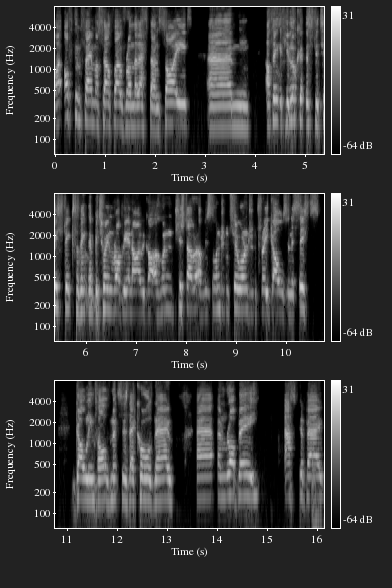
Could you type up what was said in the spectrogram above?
I often found myself over on the left hand side. Um, I think if you look at the statistics, I think that between Robbie and I, we got 100, just over 102, 103 goals and assists, goal involvements as they're called now. Uh, and Robbie asked about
